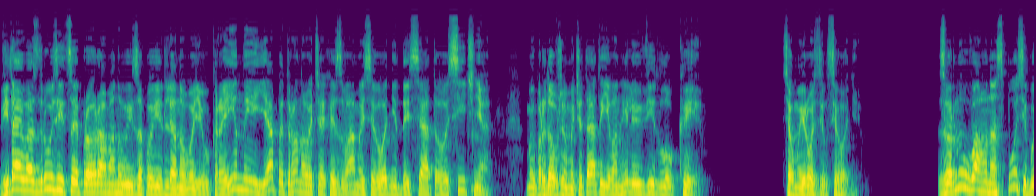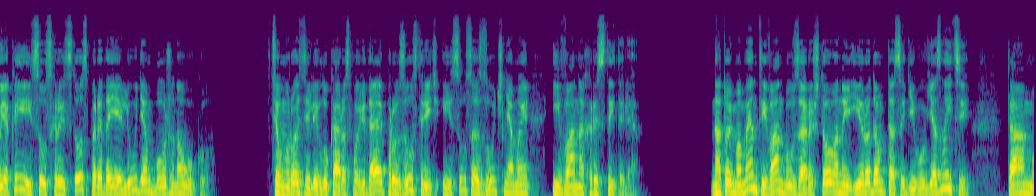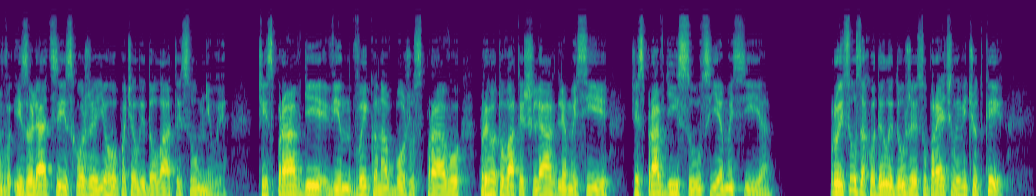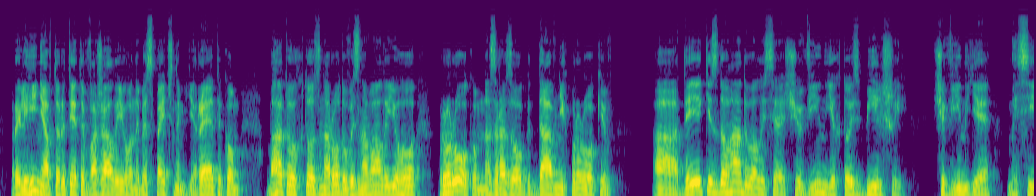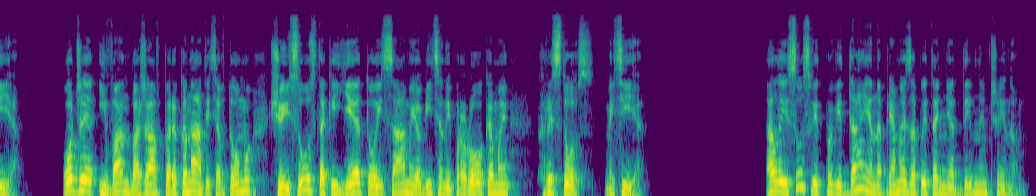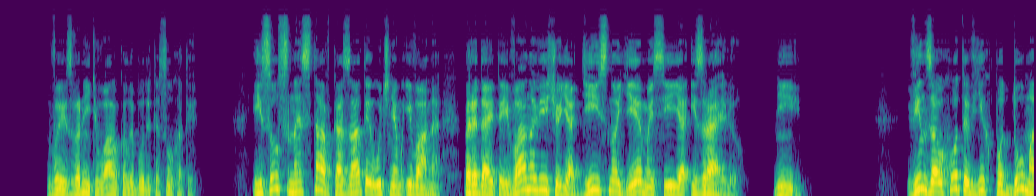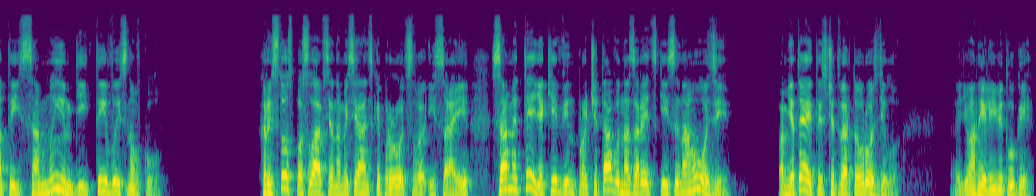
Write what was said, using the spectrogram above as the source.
Вітаю вас, друзі! Це програма Новий заповіт для нової України. Я Петро Новачек і з вами сьогодні 10 січня. Ми продовжуємо читати Євангелію від Луки. Сьомий розділ сьогодні. Зверну увагу на спосіб, у який Ісус Христос передає людям Божу науку. В цьому розділі Лука розповідає про зустріч Ісуса з учнями Івана Хрестителя. На той момент Іван був заарештований іродом та сидів у в'язниці. Там, в ізоляції, схоже, його почали долати сумніви. Чи справді він виконав Божу справу приготувати шлях для Месії, чи справді Ісус є Месія? Про Ісуса ходили дуже суперечливі чутки. Релігійні авторитети вважали його небезпечним єретиком, багато хто з народу визнавали його пророком на зразок давніх пророків. А деякі здогадувалися, що він є хтось більший, що він є Месія. Отже, Іван бажав переконатися в тому, що Ісус таки є той самий обіцяний пророками Христос, Месія. Але Ісус відповідає на пряме запитання дивним чином. Ви зверніть увагу, коли будете слухати. Ісус не став казати учням Івана передайте Іванові, що я дійсно є Месія Ізраїлю. Ні. Він заохотив їх подумати й самим дійти висновку. Христос послався на месіанське пророцтво Ісаї, саме те, яке він прочитав у Назарецькій синагозі. Пам'ятаєте з четвертого розділу Євангелії від Луки?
